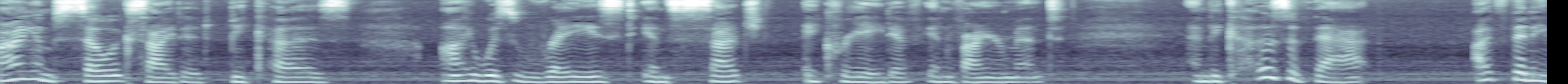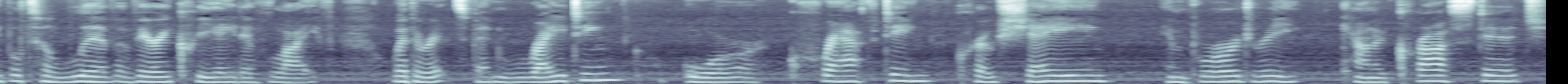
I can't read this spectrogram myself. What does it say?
I am so excited because I was raised in such a creative environment. And because of that, I've been able to live a very creative life, whether it's been writing or crafting, crocheting, embroidery, counted cross stitch.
